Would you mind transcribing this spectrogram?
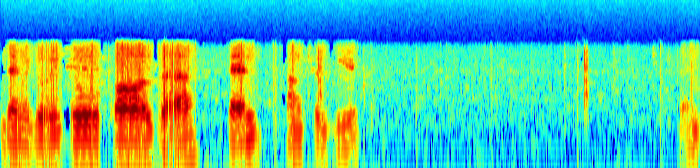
then we're going to call the send function here. Send.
